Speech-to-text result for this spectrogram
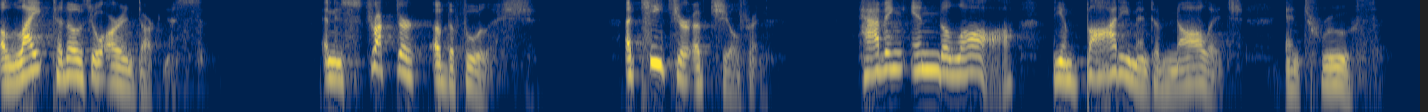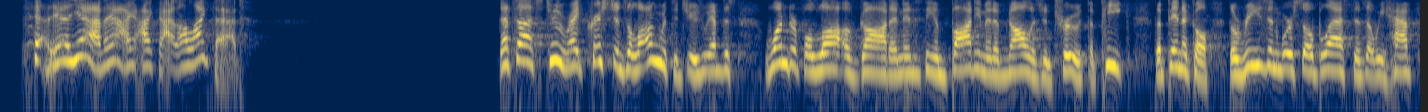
a light to those who are in darkness, an instructor of the foolish, a teacher of children having in the law the embodiment of knowledge and truth. Yeah, yeah, yeah I, I, I like that. That's us too, right? Christians, along with the Jews, we have this wonderful law of God, and it is the embodiment of knowledge and truth, the peak, the pinnacle. The reason we're so blessed is that we have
